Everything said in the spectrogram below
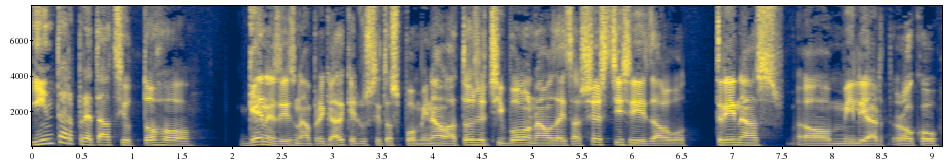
interpretáciu toho Genesis napríklad, keď už si to spomínal, a to, že či bolo naozaj za 6 tisíc alebo 13 o, miliard rokov,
